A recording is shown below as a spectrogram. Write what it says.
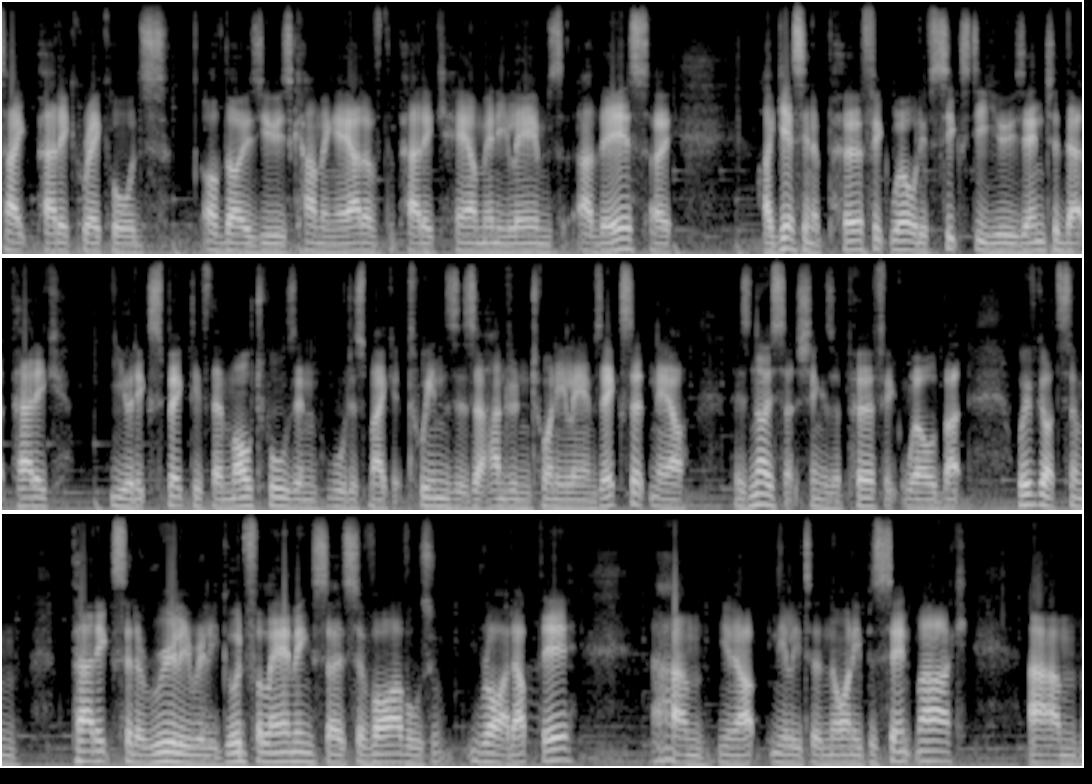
take paddock records of those ewes coming out of the paddock, how many lambs are there. So I guess in a perfect world, if 60 ewes entered that paddock, you would expect if they're multiples and we'll just make it twins, there's 120 lambs exit. Now, there's no such thing as a perfect world, but we've got some paddocks that are really, really good for lambing, so survival's right up there, um, you know, up nearly to the 90% mark. Um,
